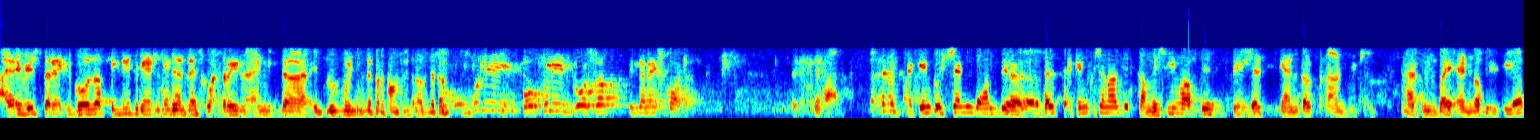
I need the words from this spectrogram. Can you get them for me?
I wish that it goes up significantly in the next quarter in line with the improvement in the performance of the company. Hopefully hopefully it goes up in the next quarter. Sir, second question on the commissioning of this specialty chemical plant which is happening by end of this year.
